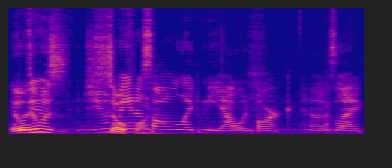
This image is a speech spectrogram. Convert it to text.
It, it was Jun so made fun. us all like meow and bark, and I was like,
